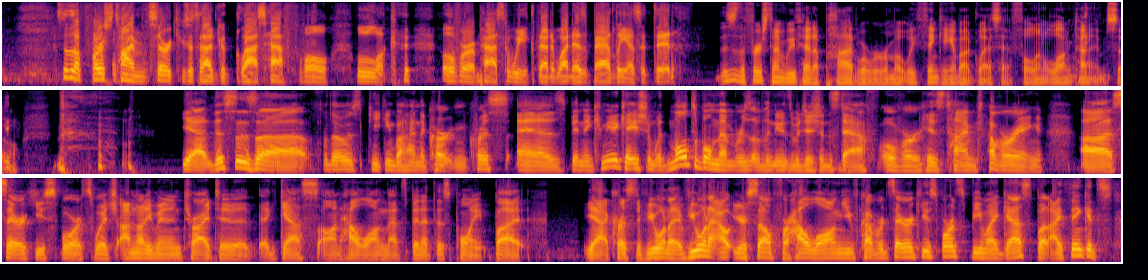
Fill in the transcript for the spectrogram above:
this is the first time Syracuse has had a glass half full look over a past week that it went as badly as it did. This is the first time we've had a pod where we're remotely thinking about glass half full in a long time. So. Yeah, this is uh for those peeking behind the curtain. Chris has been in communication with multiple members of the Nunes Magician staff over his time covering uh, Syracuse sports, which I'm not even trying to guess on how long that's been at this point. But yeah, Chris, if you wanna if you wanna out yourself for how long you've covered Syracuse sports, be my guest. But I think it's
